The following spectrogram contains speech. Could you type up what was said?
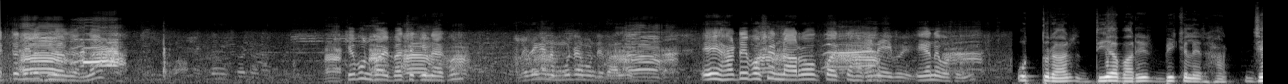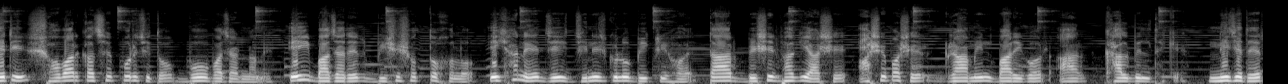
একটা নিলে দুই হাজার না? কেমন ভাই বেচে কিনা এখন? মোটামুটি ভালো। এই হাটে বসেন না আরও কয়েকটা হাটে এখানে এখানে বসেন। উত্তরার দিয়াবাড়ির বিকেলের হাট যেটি সবার কাছে পরিচিত বউ বাজার নামে। এই বাজারের বিশেষত্ব হলো এখানে যেই জিনিসগুলো বিক্রি হয় তার বেশিরভাগই আসে আশেপাশের গ্রামীণ বাড়িঘর আর খালবিল থেকে। নিজেদের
